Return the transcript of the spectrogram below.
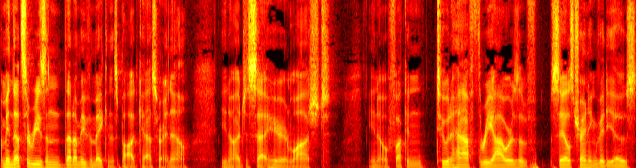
I mean, that's the reason that I'm even making this podcast right now. You know, I just sat here and watched, you know, fucking two and a half, three hours of sales training videos.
